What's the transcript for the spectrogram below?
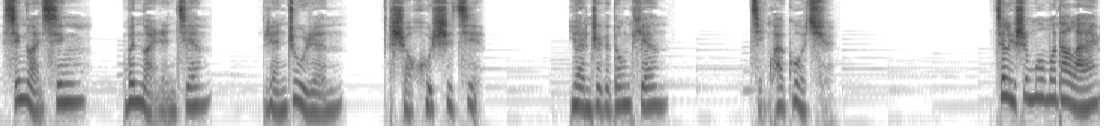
心暖心，温暖人间，人助人。守护世界，愿这个冬天尽快过去。这里是默默到来，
